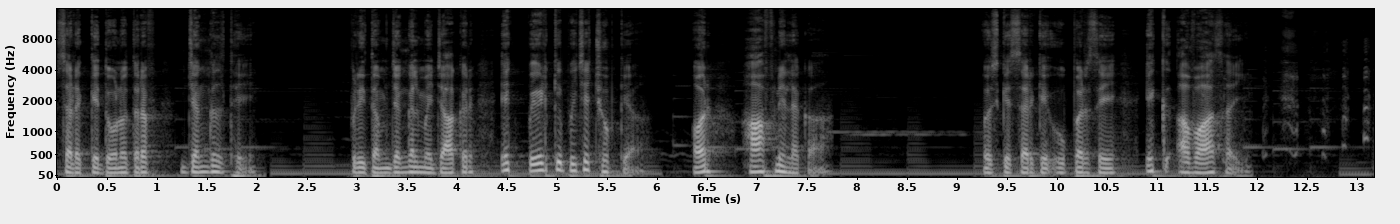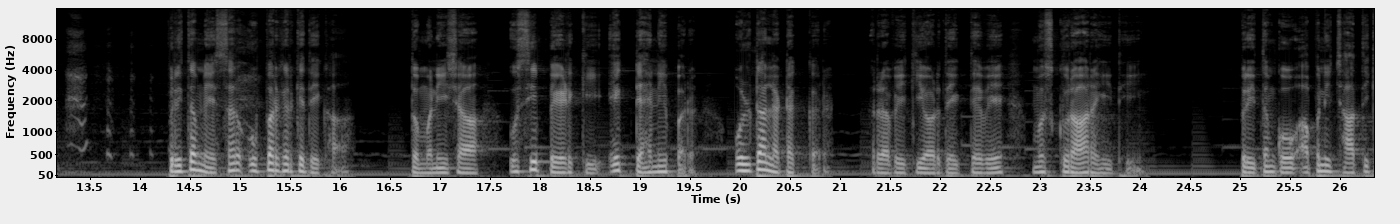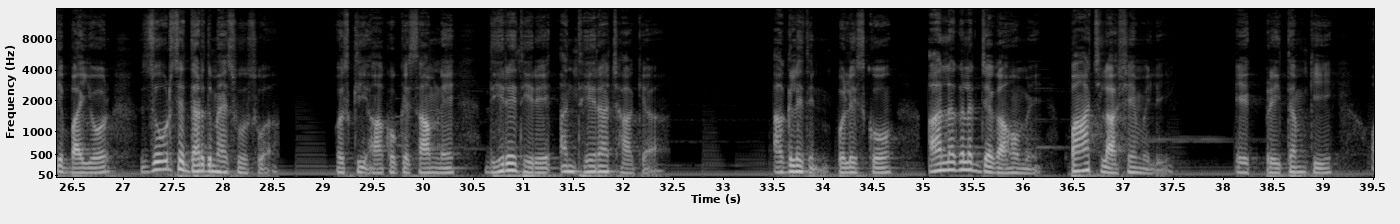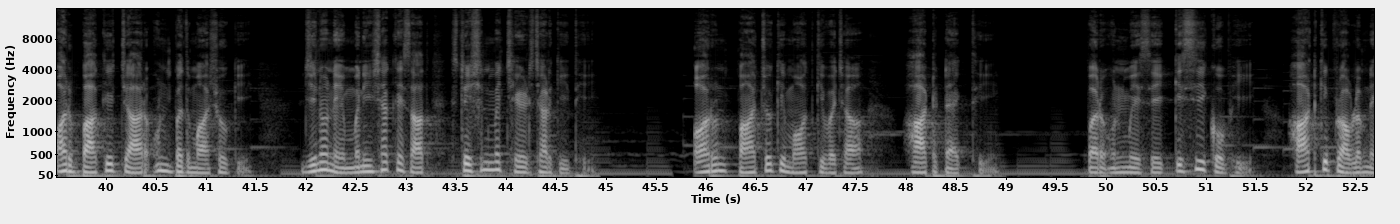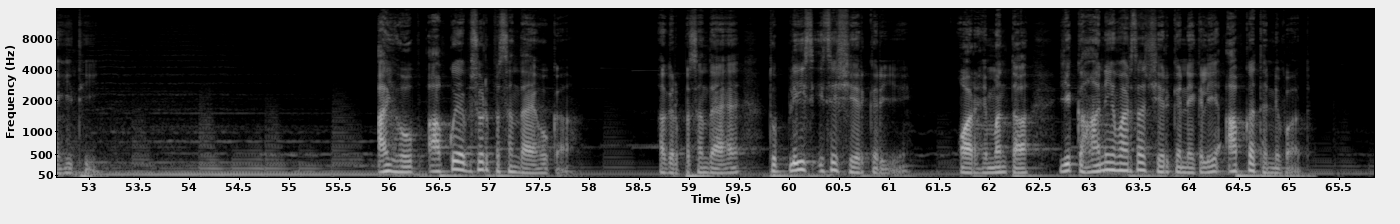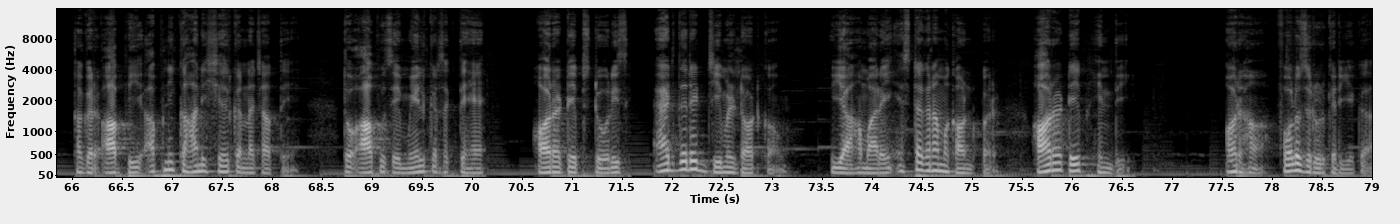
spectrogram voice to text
सड़क के दोनों तरफ़ जंगल थे। प्रीतम जंगल में जाकर एक पेड़ के पीछे छुप गया, और हाफने लगा। उसके सर के ऊपर से एक आवाज़ आई। प्रीतम ने सर ऊपर करके देखा तो मनीषा उसी पेड़ की एक टहनी पर उल्टा लटक कर रवि की ओर देखते हुए मुस्कुरा रही थी। प्रीतम को अपनी छाती के बाई ओर ज़ोर से दर्द महसूस हुआ। उसकी आँखों के सामने धीरे धीरे अंधेरा छा गया। अगले दिन पुलिस को अलग अलग जगहों में पाँच लाशें मिली, एक प्रीतम की और बाकी चार उन बदमाशों की, जिन्होंने मनीषा के साथ स्टेशन में छेड़छाड़ की थी। और उन पाँचों की मौत की वजह हार्ट अटैक थी। पर उनमें से किसी को भी हार्ट की प्रॉब्लम नहीं थी। आई होप आपको एपिसोड पसंद आया होगा। अगर पसंद आया है तो प्लीज़ इसे शेयर करिए। और हेमंता, ये कहानी हमारे साथ शेयर करने के लिए आपका धन्यवाद। अगर आप भी अपनी कहानी शेयर करना चाहते हैं तो आप उसे मेल कर सकते हैं horror tape stories at the rate Gmail dot com या हमारे इंस्टाग्राम अकाउंट पर हॉरर टेप हिंदी। और हाँ फॉलो ज़रूर करिएगा।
